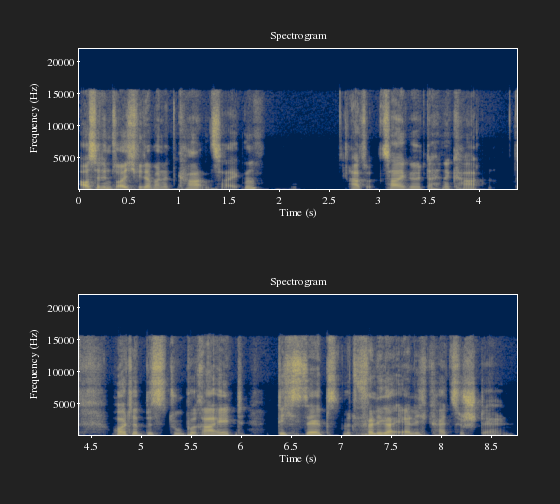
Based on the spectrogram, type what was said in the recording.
Außerdem soll ich wieder meine Karten zeigen. Also zeige deine Karten. Heute bist du bereit, dich selbst mit völliger Ehrlichkeit zu stellen.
